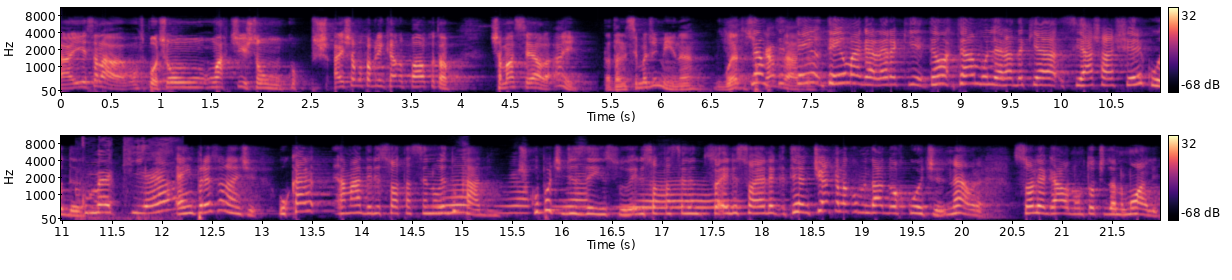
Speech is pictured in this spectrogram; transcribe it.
Aí, sei lá, vamos supor, tinha um, um artista, um. Aí chamou pra brincar no palco e tal. Chamasse ela. Aí, tá dando em cima de mim, né? Aguenta, sou Não, casado. tem, tem uma galera que. Tem uma, tem uma mulherada que a- se acha xerecuda. Como é que é? É impressionante. O cara, amado, ele só tá sendo educado. Desculpa eu te dizer isso. Ele só tá sendo. Ele só é legal. Tinha, aquela comunidade do Orkut, lembra? Sou legal, não tô te dando mole.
